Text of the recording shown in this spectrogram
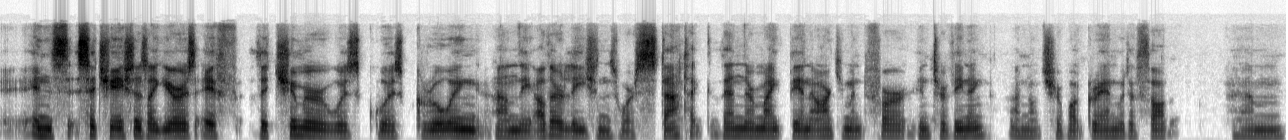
in situations like yours, if the tumor was was growing and the other lesions were static, then there might be an argument for intervening. I'm not sure what Gren would have thought, um,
